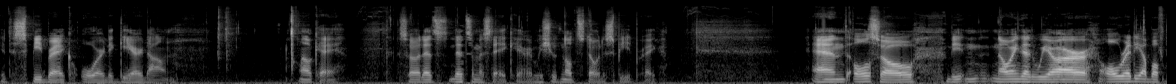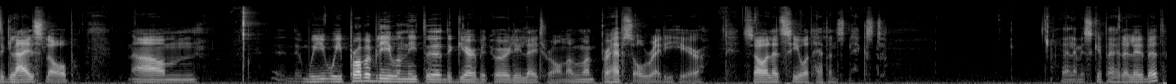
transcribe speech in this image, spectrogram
the speed brake or the gear down. Okay, so that's that's a mistake here. We should not stow the speed brake and also be, knowing that we are already above the glide slope um, we, we probably will need the, the gear a bit early later on perhaps already here. So let's see what happens next. Okay let me skip ahead a little bit.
